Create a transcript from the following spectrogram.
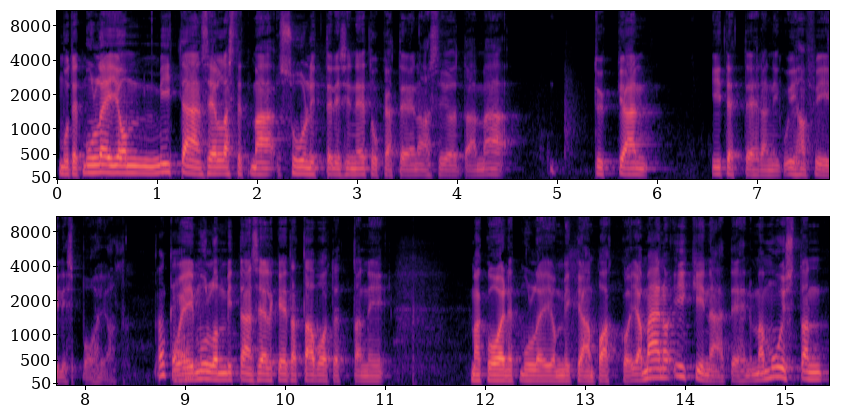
mutta mulla ei ole mitään sellaista, että mä suunnittelisin etukäteen asioita. Mä tykkään itse tehdä niin kuin ihan fiilispohjalta. Okei. Kun ei mulla ole mitään selkeää tavoitetta, niin mä koen, että mulla ei ole mikään pakko. Ja mä en ole ikinä tehnyt. Mä muistan,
